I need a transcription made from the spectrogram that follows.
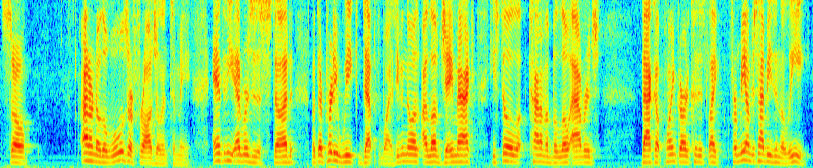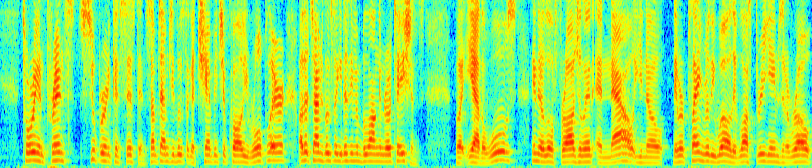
So I don't know. The Wolves are fraudulent to me. Anthony Edwards is a stud, but they're pretty weak depth wise. Even though I love J Mac, he's still kind of a below average backup point guard because it's like, for me, I'm just happy he's in the league. Taurean Prince, super inconsistent. Sometimes he looks like a championship quality role player. Other times he looks like he doesn't even belong in rotations. But yeah, the Wolves, I think they're a little fraudulent. And now, you know, they were playing really well. They've lost three games in a row.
